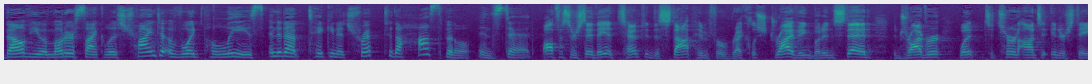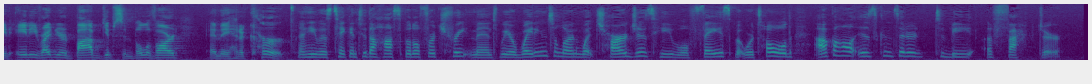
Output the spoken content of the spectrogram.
Bellevue, a motorcyclist trying to avoid police ended up taking a trip to the hospital instead. Officers say they attempted to stop him for reckless driving, but instead the driver went to turn onto Interstate 80 right near Bob Gibson Boulevard and they hit a curb. Now, he was taken to the hospital for treatment. We are waiting to learn what charges he will face, but we're told alcohol is considered to be a factor.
